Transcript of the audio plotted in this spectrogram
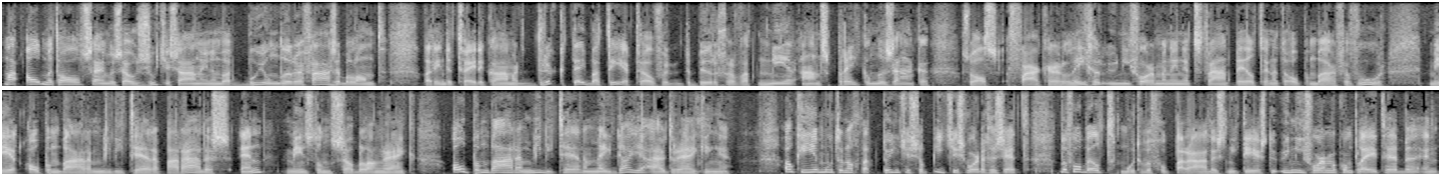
Maar al met al zijn we zo zoetjes aan in een wat boeiendere fase beland, waarin de Tweede Kamer druk debatteert over de burger wat meer aansprekende zaken zoals vaker legeruniformen in het straatbeeld en het openbaar vervoer, meer openbare militaire parades en, minstens zo belangrijk, openbare militaire medailleuitreikingen. Ook hier moeten nog wat puntjes op i'tjes worden gezet. Bijvoorbeeld moeten we voor parades niet eerst de uniformen compleet hebben... en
